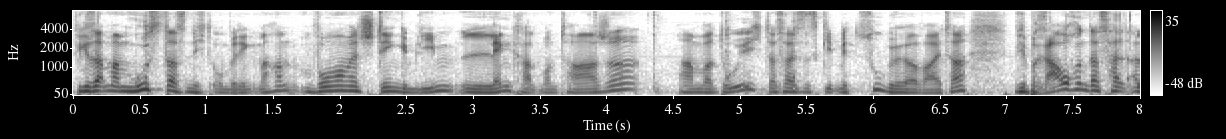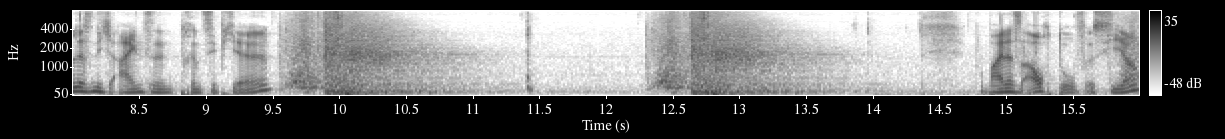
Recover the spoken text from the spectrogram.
Wie gesagt, man muss das nicht unbedingt machen. Wo waren wir jetzt stehen geblieben? Lenkradmontage haben wir durch. Das heißt, es geht mit Zubehör weiter. Wir brauchen das halt alles nicht einzeln prinzipiell. Wobei das auch doof ist hier.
